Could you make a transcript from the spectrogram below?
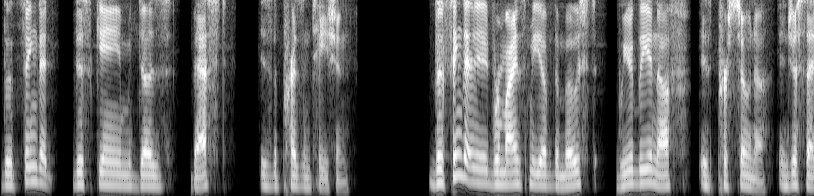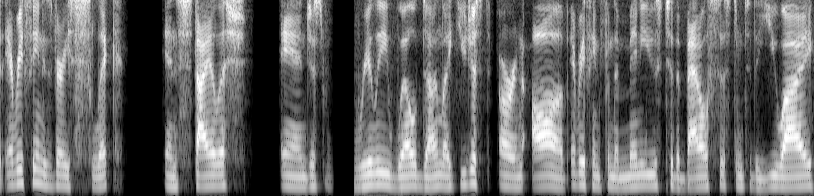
the thing that this game does best is the presentation. The thing that it reminds me of the most, weirdly enough, is Persona, and just that everything is very slick and stylish and just really well done. Like you just are in awe of everything from the menus to the battle system to the UI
